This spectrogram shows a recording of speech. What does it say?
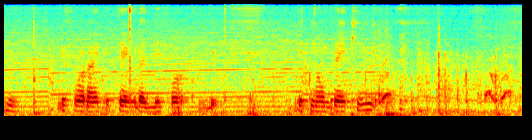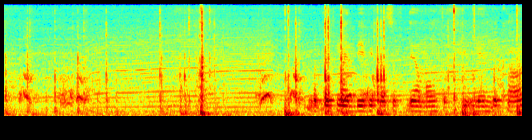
Hmm. Before I could take that before with, no braking. But that might be because of the amount of fuel in the car.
